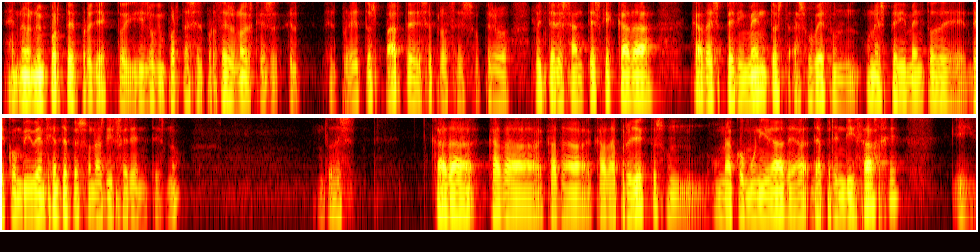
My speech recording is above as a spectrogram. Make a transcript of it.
no, importa el proyecto y lo que importa es el proceso, ¿no? es que el, proyecto es parte de ese proceso, pero lo interesante es que cada, cada experimento es a su vez un, experimento de, convivencia entre personas diferentes. ¿no? Entonces, cada, cada, cada, cada proyecto es una comunidad de aprendizaje y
